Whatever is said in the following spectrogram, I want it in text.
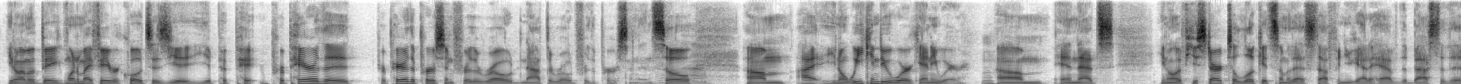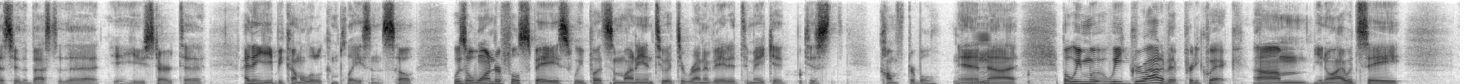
you know I'm a big one of my favorite quotes is you you prepare, prepare the prepare the person for the road, not the road for the person. And so, um, I you know we can do work anywhere, mm-hmm. um, and that's you know if you start to look at some of that stuff and you got to have the best of this or the best of that, you start to. I think you become a little complacent. So it was a wonderful space. We put some money into it to renovate it to make it just comfortable. Mm-hmm. And uh, but we mo- we grew out of it pretty quick. Um, you know, I would say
